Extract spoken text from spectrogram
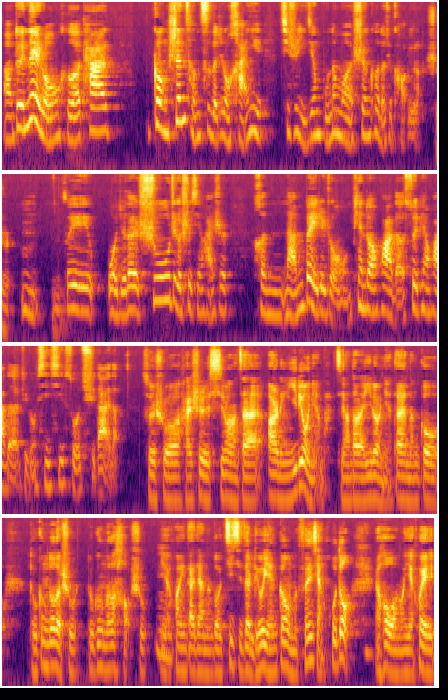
啊，对内容和它更深层次的这种含义，其实已经不那么深刻的去考虑了。是，嗯，所以我觉得书这个事情还是很难被这种片段化的、碎片化的这种信息所取代的。所以说，还是希望在二零一六年吧，即将到来一六年，大家能够。读更多的书，读更多的好书，也欢迎大家能够积极的留言跟我们分享互动，然后我们也会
